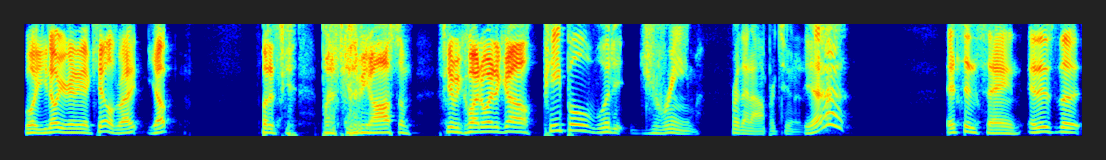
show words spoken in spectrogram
Well, you know you're gonna get killed, right? Yep. But it's but it's gonna be awesome. It's gonna be quite a way to go. People would dream for that opportunity. Yeah. It's insane. It is the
